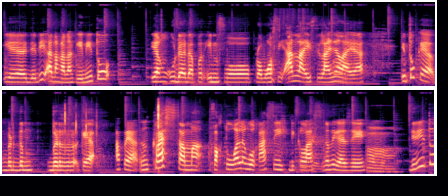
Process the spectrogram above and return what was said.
ya jadi anak-anak ini tuh yang udah dapet info promosian lah istilahnya lah ya itu kayak berdem ber kayak apa ya nge-crash sama faktual yang gue kasih di kelas Oke. ngerti gak sih Ah, jadi itu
